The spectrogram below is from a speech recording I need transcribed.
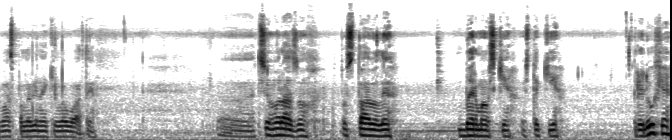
2,5 кВт. Е, Цього разу поставили бермовські ось такі крилюхи.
